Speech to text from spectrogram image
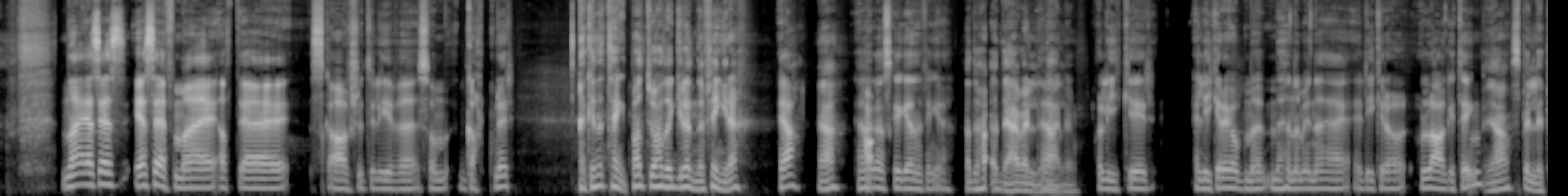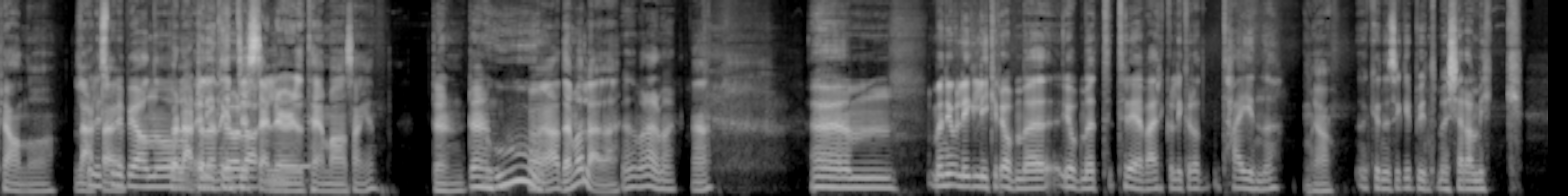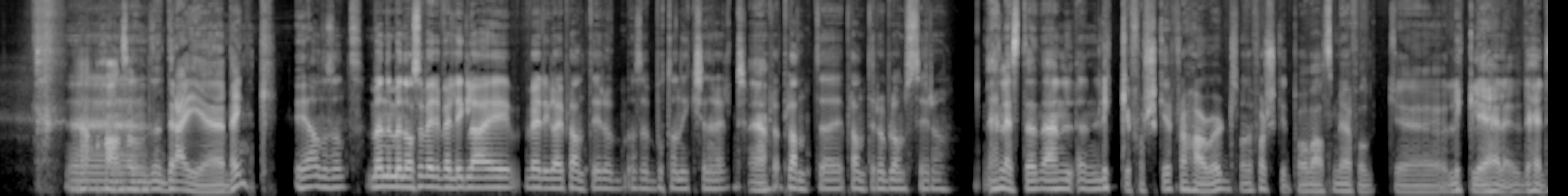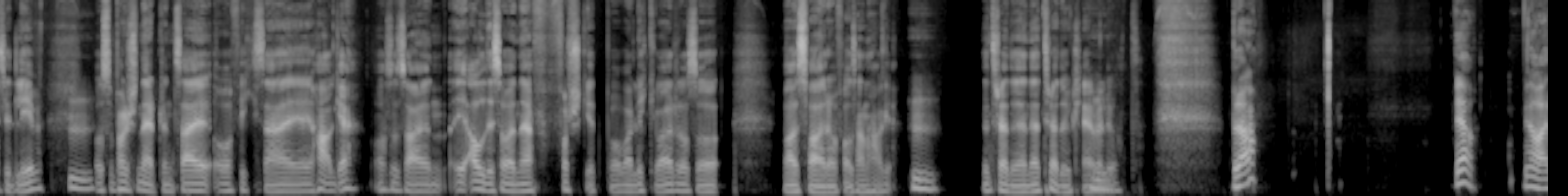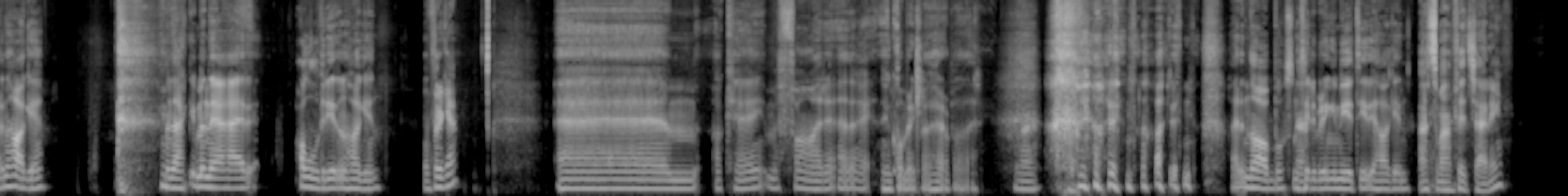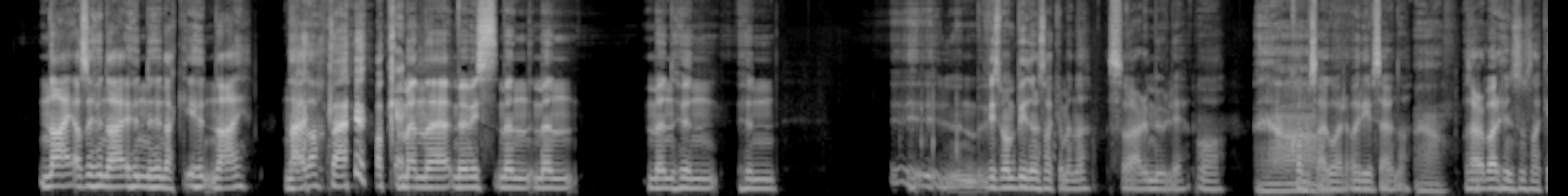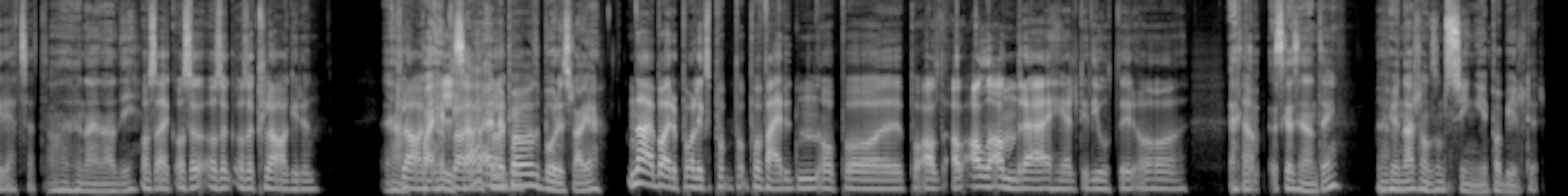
Nei, jeg ser, jeg ser for meg at jeg skal avslutte livet som gartner. Jeg kunne tenkt meg at du hadde grønne fingre. Ja. Ja, Jeg har ganske grønne fingre. ja, du Det er veldig Ja. deilig. Og liker, jeg liker å jobbe med, med hendene mine. Jeg liker å, å lage ting. Ja, Spille piano. Lært Spille, spille piano. du har lært deg den Interstellar-temasangen? Dun, dun. Uh. Ja, den må du lære deg. Ja, det må du lære meg. Ja. Um, men jo, jeg liker å jobbe med, jobbe med et treverk og liker å tegne. Ja. Jeg kunne sikkert begynt med keramikk. Ja, ha en Eh, sånn dreiebenk. Ja, noe sånt. Men, men også veldig, veldig, glad i, veldig glad i planter, og, altså botanikk generelt. Ja. Pla- Plante, planter og blomster og Jeg leste det er en, en lykkeforsker fra Harvard som hadde forsket på hva som gjør folk uh, lykkelige hele, hele sitt liv. mm. Og så pensjonerte hun seg og fikk seg hage. Og så sa hun i alle disse årene jeg forsket på hva lykke var, og så var svaret å få seg en hage. Mm. Det tror jeg, det tror jeg du kler Mm. veldig godt. Bra. Ja. Jeg har en hage, men jeg, men jeg er aldri i den hagen. Hvorfor ikke? Ehm, ok, med fare Hun kommer ikke til å høre på det der. Vi har har har en nabo som Nei. tilbringer mye tid i hagen. Som er en fittkjerring? Nei, altså, hun er, hun, hun er ikke hun, Nei. Nei da. Nei, okay. Men, eh, men hvis Men, men, men hun, hun Hvis man begynner å snakke med henne, så er det mulig å ja. komme seg av gårde og rive seg unna. Ja. Og så er det bare hun som snakker i ett sett. Og så klager hun. Ja. Klager på helsa klager og eller på klager. borettslaget? Nei, bare på, liksom, på, på, på verden og på, på alt. Al- Alle andre er helt idioter og Jeg, Skal jeg si deg en ting? Ja. Hun er sånn som synger på biltur.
